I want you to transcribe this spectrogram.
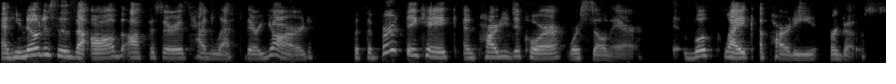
And he notices that all the officers had left their yard, but the birthday cake and party decor were still there. It looked like a party for ghosts.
